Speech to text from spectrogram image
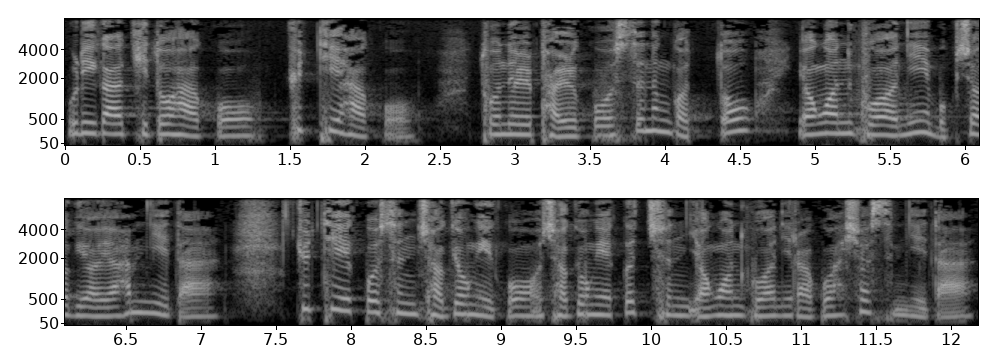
우리가 기도하고 큐티하고 돈을 벌고 쓰는 것도 영원 구원이 목적이어야 합니다. 큐티의 꽃은 적용이고 적용의 끝은 영원 구원이라고 하셨습니다.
